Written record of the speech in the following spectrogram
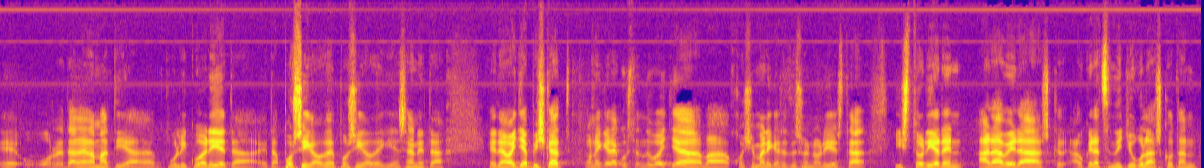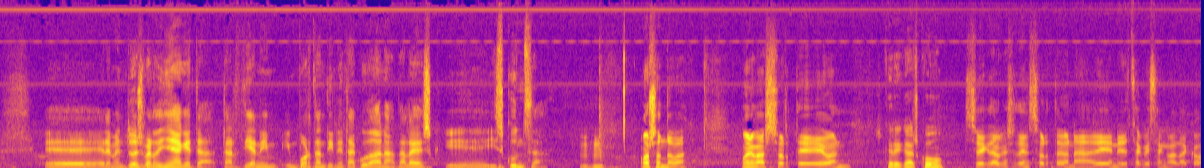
e, horretara eramatia publikuari, eta eta posi gaude, posi gaude egia esan, eta eta baita pixkat, honek erakusten du baita, ba, Josemarik esate zuen hori, ezta, historiaren arabera aukeratzen ditugula askotan, e, elementu ezberdinak eta tartian im- importantinetako dana, dala hizkuntza. Mhm. Oso ondo ba. Bueno, ba, sorte hon. Eskerrik asko. Zuek daukazaten sorte honaren niretzako izango alako.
